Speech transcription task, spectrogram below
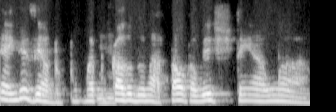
É, em dezembro. Mas por uhum. causa do Natal, talvez tenha uma,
